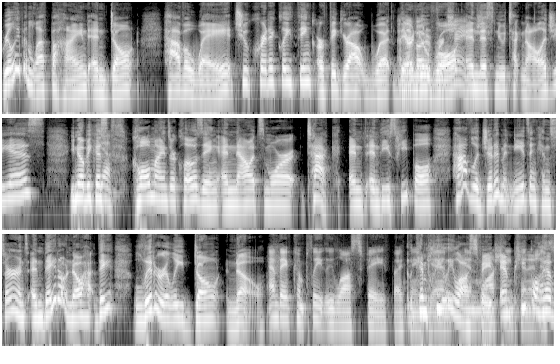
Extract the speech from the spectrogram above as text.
really been left behind and don't have a way to critically think or figure out what they their new role in this new technology is. You know, because Yes. coal mines are closing and now it's more tech and and these people have legitimate needs and concerns and they don't know how they literally don't know And they've completely lost faith, I think. completely in- lost in faith Washington and people have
